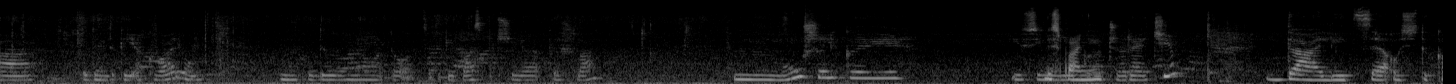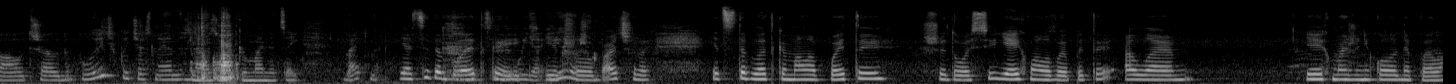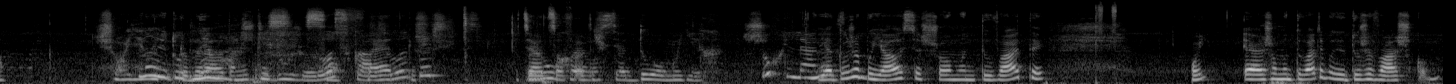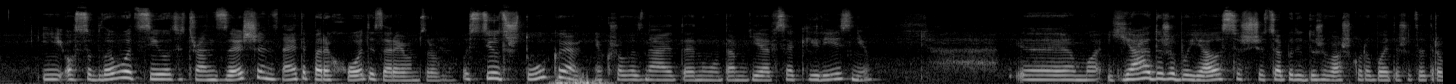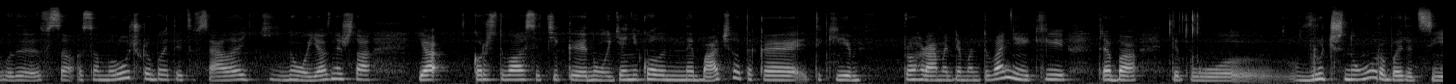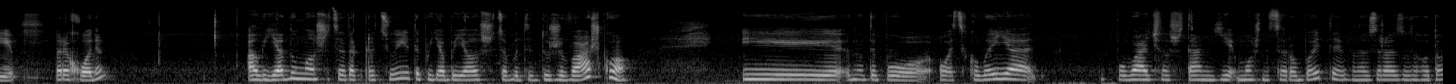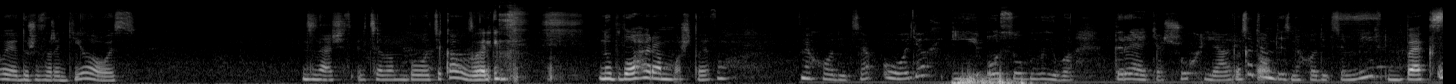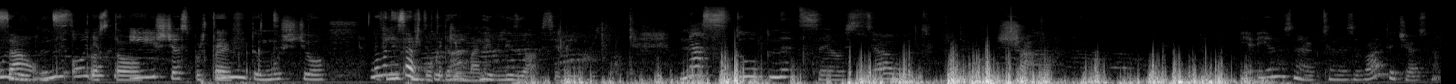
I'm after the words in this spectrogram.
один такий акваріум. Ми ходили в нього, то це такий паспорт, що я пройшла. М, Мушельки і всі мої коротше, речі. Далі це ось така от ще одна поличка. Чесно, я не знаю, звідки в мене цей Бетмен. Я ці таблетки, які- якщо ви бачили, я ці таблетки мала пити ще досі. Я їх мала випити, але я їх майже ніколи не пила. Що я Ну не і тут прибирала? Там якісь дуже розказувати. Оця. Рухаємося до моїх шухлянок. Я дуже боялася, що монтувати. Е, що монтувати буде дуже важко. І особливо ці от транзишн, знаєте, переходи, зараз я вам зроблю. Ось ці от штуки, якщо ви знаєте, ну там є всякі різні. Ем, я дуже боялася, що це буде дуже важко робити, що це треба буде саморуч робити і це все. Але ну, я знайшла, я користувалася тільки, ну, я ніколи не бачила таке, такі програми для монтування, які треба, типу, вручну робити ці переходи. Але я думала, що це так працює. Типу, я боялася, що це буде дуже важко. І, ну, типу, ось, коли я побачила, що там є, можна це робити, воно зразу готове, я дуже зраділа. Ось. Не знаю, це вам було цікаво взагалі. Ну, блогерам можливо. Знаходиться одяг і особливо третя шухлядка, Просто там, де знаходиться мій Back улюблений sounds. одяг Просто і ще спортивний, perfect. тому що Ну, він завжди нікуди такі в мене. не влізався бідний. Наступне це ось ця от шафа. Я, я не знаю, як це називати, чесно.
